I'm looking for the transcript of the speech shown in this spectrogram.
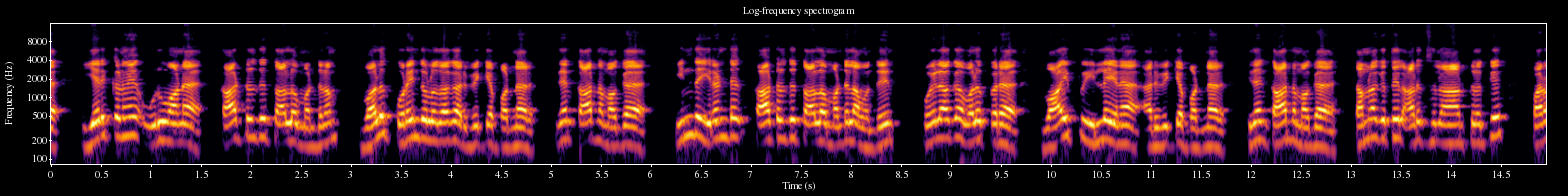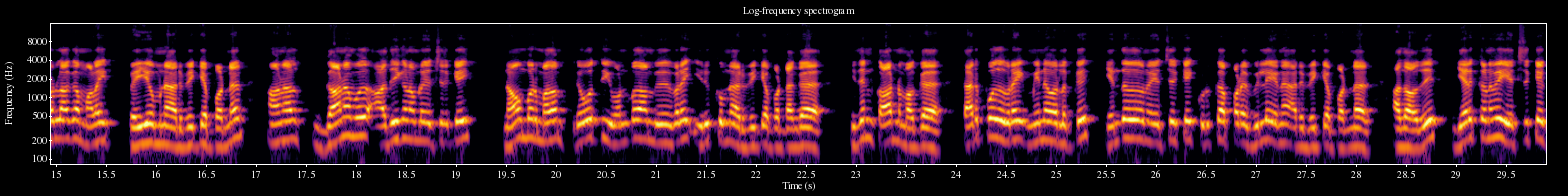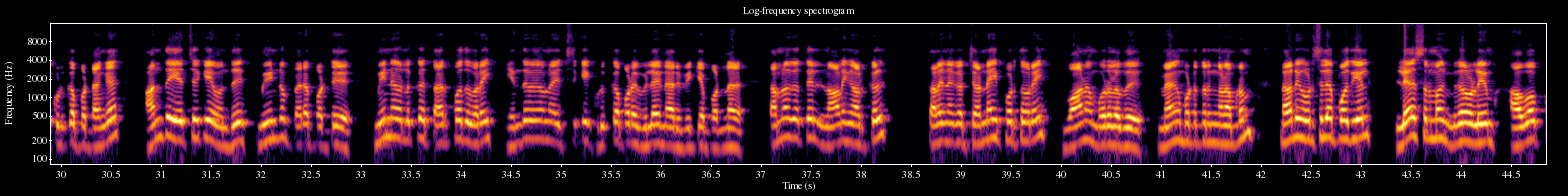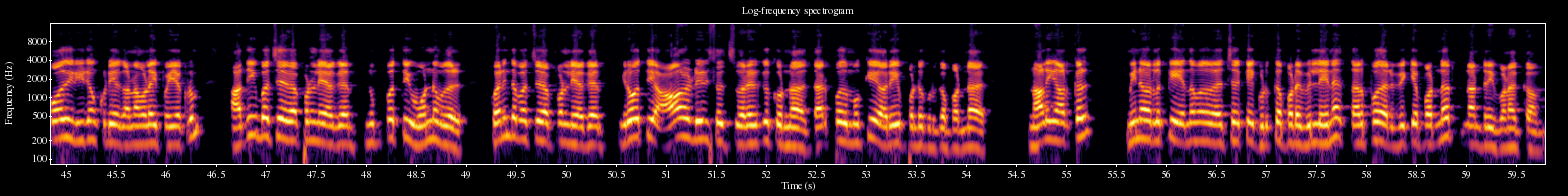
ஏற்கனவே உருவான காற்றழுத்த தாழ்வு மண்டலம் வலு குறைந்துள்ளதாக அறிவிக்கப்பட்டனர். இதன் காரணமாக இந்த இரண்டு காற்றழுத்த தாழ்வு மண்டலம் வந்து புயலாக வலுப்பெற வாய்ப்பு இல்லை என அறிவிக்கப்பட்டனர். இதன் காரணமாக தமிழகத்தில் அடுத்த சில நாட்களுக்கு பரவலாக மழை பெய்யும் என அறிவிக்கப்பட்டனர். ஆனால் கனமழை அதிக கனமழை எச்சரிக்கை நவம்பர் மாதம் இருபத்தி ஒன்பதாம் தேதி வரை இருக்கும் என அறிவிக்கப்பட்டாங்க. இதன் காரணமாக தற்போது வரை மீனவர்களுக்கு எந்த விதமான எச்சரிக்கை கொடுக்கப்படவில்லை என அறிவிக்கப்பட்டனர். அதாவது ஏற்கனவே எச்சரிக்கை கொடுக்கப்பட்டாங்க. அந்த எச்சரிக்கை வந்து மீண்டும் பெறப்பட்டு மீனவர்களுக்கு தற்போது வரை எந்த விதமான எச்சரிக்கை கொடுக்கப்படவில்லை என அறிவிக்கப்பட்டனர். தமிழகத்தில் நாளை நாட்கள் தலைநகர் சென்னை பொறுத்தவரை வானம் ஓரளவு மேகமூட்டத்துடன் காணப்படும். நகரின் ஒரு சில பகுதிகள் லேசர் முதல் மிதவலையும் அவ்வப்போது நீடக்கூடிய கனமழை பெய்யக்கூடும். அதிகபட்ச வெப்பநிலையாக முப்பத்தி ஒன்று முதல் குறைந்தபட்ச வெப்பநிலையாக இருபத்தி ஆறு டிகிரி செல்சியஸ் வரை இருக்கக்கூடும் தற்போது முக்கிய அறிவிப்பு கொடுக்கப்பட்டனர். நாளை நாட்கள் மீனவர்களுக்கு எந்த எச்சரிக்கை கொடுக்கப்படவில்லை என தற்போது அறிவிக்கப்பட்டனர். நன்றி வணக்கம்.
